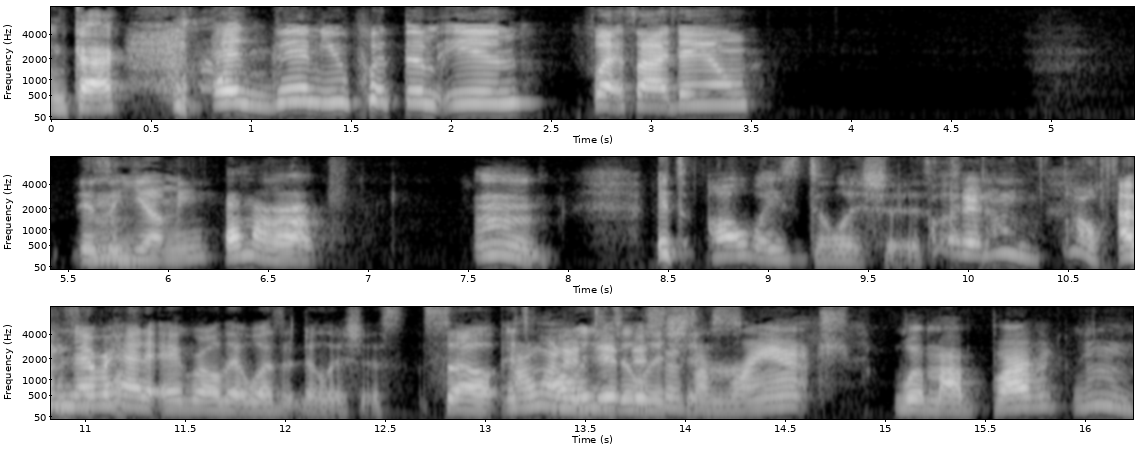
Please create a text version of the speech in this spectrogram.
Okay. and then you put them in flat side down. Is it Mm. yummy? Oh my god. Mm. It's always delicious. Put it on. Oh, I've never had an egg roll that wasn't delicious. So it's I want to dip delicious. this in some ranch with my barbecue.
